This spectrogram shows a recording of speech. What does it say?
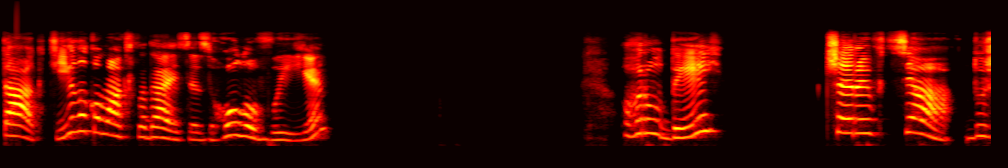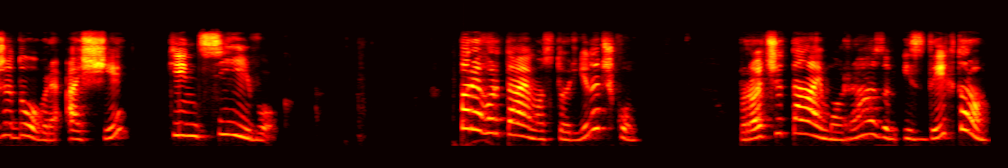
Так, тіло комах складається з голови, грудей, черевця. Дуже добре. А ще кінцівок. Перегортаємо сторіночку. Прочитаємо разом із диктором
